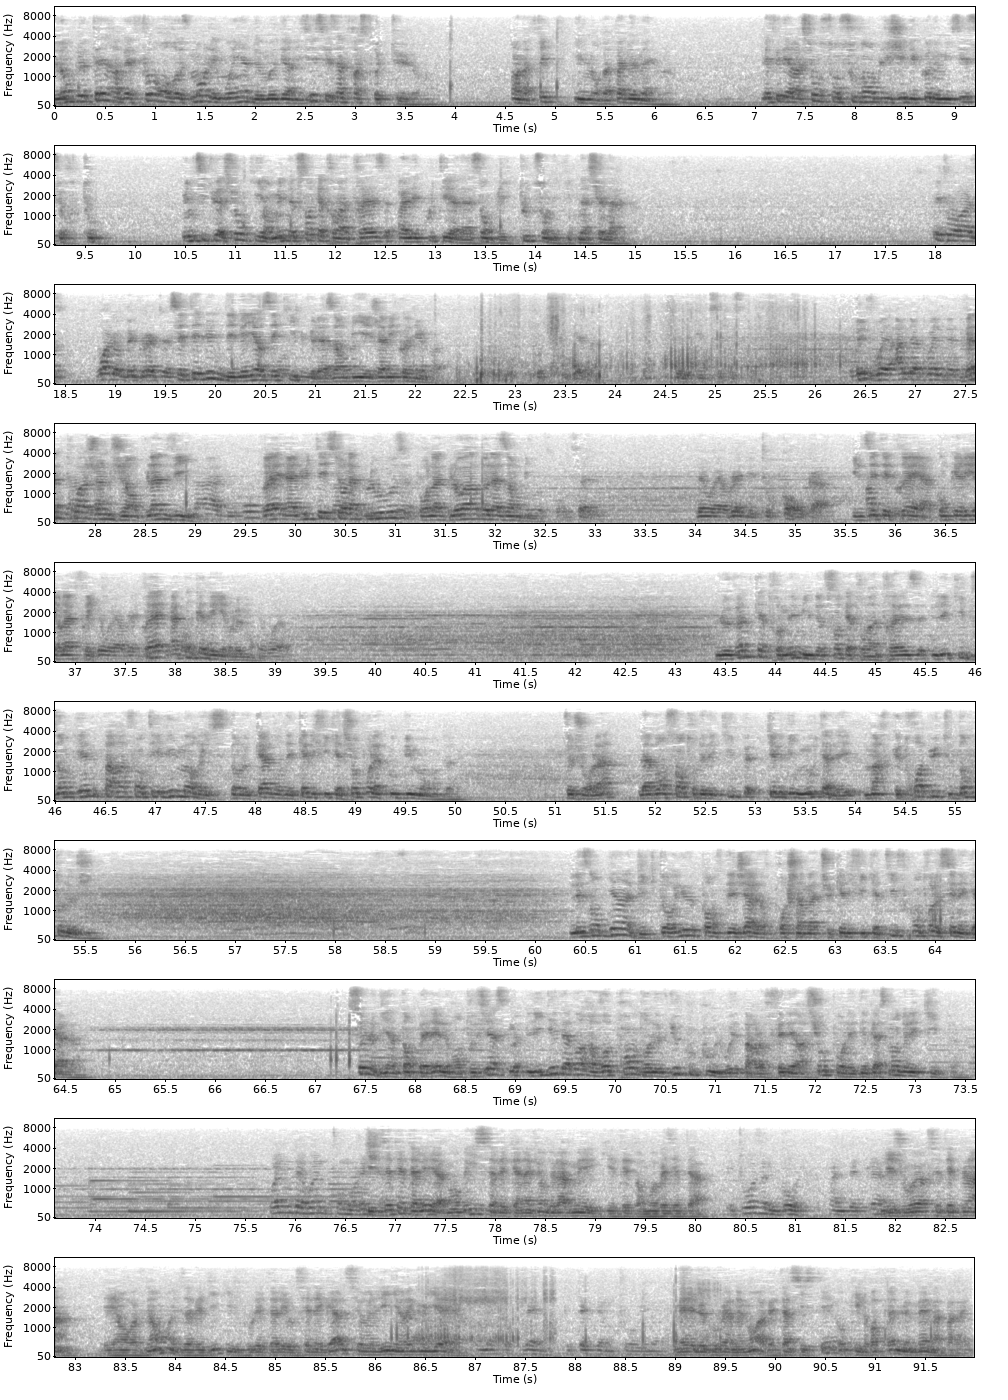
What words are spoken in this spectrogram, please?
l'Angleterre avait fort heureusement les moyens de moderniser ses infrastructures. En Afrique, il n'en va pas de même. Les fédérations sont souvent obligées d'économiser sur tout. Une situation qui, en 1993, allait coûter à la Zambie toute son équipe nationale. C'était l'une des meilleures équipes que la Zambie ait jamais connues. 23 jeunes gens pleins de vie, prêts à lutter sur la pelouse pour la gloire de la Zambie. Ils étaient prêts à conquérir l'Afrique, prêts à conquérir le monde. Le 24 mai 1993, l'équipe zambienne part affronter l'île Maurice dans le cadre des qualifications pour la Coupe du Monde. Ce jour-là, l'avant-centre de l'équipe, Kelvin Moutale, marque trois buts d'anthologie. Les Zambiens, victorieux, pensent déjà à leur prochain match qualificatif contre le Sénégal. Seul vient tempérer leur enthousiasme l'idée d'avoir à reprendre le vieux coucou loué par leur fédération pour les déplacements de l'équipe. Ils étaient allés à Maurice avec un avion de l'armée qui était en mauvais état. Les joueurs s'étaient plaints. Et en revenant, ils avaient dit qu'ils voulaient aller au Sénégal sur une ligne régulière. Mais le gouvernement avait insisté pour qu'ils reprennent le même appareil.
